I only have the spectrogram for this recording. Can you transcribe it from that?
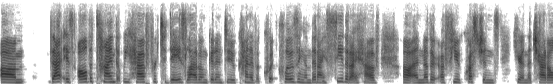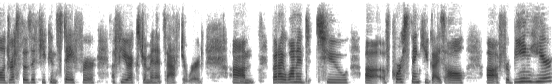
um, that is all the time that we have for today's lab. I'm going to do kind of a quick closing and then I see that I have uh, another a few questions here in the chat. I'll address those if you can stay for a few extra minutes afterward. Um, but I wanted to, uh, of course, thank you guys all uh, for being here.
